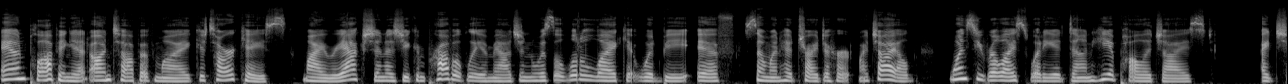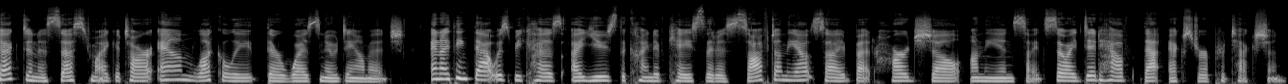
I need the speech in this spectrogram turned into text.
and plopping it on top of my guitar case. My reaction, as you can probably imagine, was a little like it would be if someone had tried to hurt my child. Once he realized what he had done, he apologized. I checked and assessed my guitar, and luckily, there was no damage. And I think that was because I used the kind of case that is soft on the outside but hard shell on the inside. So I did have that extra protection.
